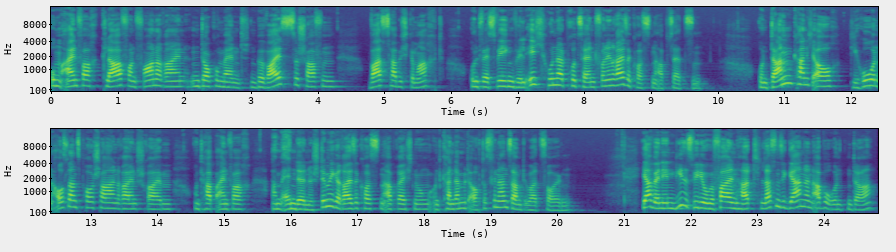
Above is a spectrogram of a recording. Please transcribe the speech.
um einfach klar von vornherein ein Dokument, einen Beweis zu schaffen, was habe ich gemacht und weswegen will ich 100% von den Reisekosten absetzen. Und dann kann ich auch die hohen Auslandspauschalen reinschreiben und habe einfach am Ende eine stimmige Reisekostenabrechnung und kann damit auch das Finanzamt überzeugen. Ja, wenn Ihnen dieses Video gefallen hat, lassen Sie gerne ein Abo unten da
